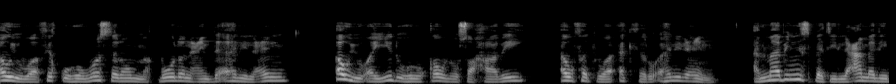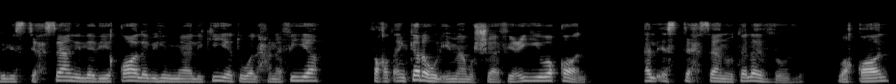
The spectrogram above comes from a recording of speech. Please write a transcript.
أو يوافقه مرسل مقبول عند أهل العلم أو يؤيده قول صحابي أو فتوى أكثر أهل العلم. أما بالنسبة للعمل بالاستحسان الذي قال به المالكية والحنفية فقد أنكره الإمام الشافعي وقال الإستحسان تلذذ وقال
